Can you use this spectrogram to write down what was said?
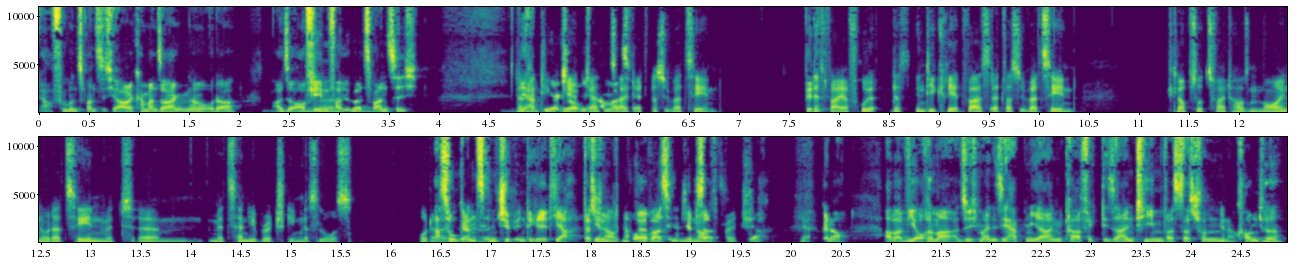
ja, 25 Jahre, kann man sagen, ne? oder? Also auf jeden ja. Fall über 20. Die hatten ja, glaube ich, damals seit etwas über 10. Bitte? Das war ja früher, das integriert war es etwas über 10. Ich glaube so 2009 oder 10 mit, ähm, mit Sandy Bridge ging das los. Oder, Ach so, ganz in Chip integriert. Ja, das genau, stimmt. Vorher war es in Chip. Ja. ja, genau. Aber wie auch immer, also ich meine, sie hatten ja ein Grafikdesign-Team, was das schon genau. konnte.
